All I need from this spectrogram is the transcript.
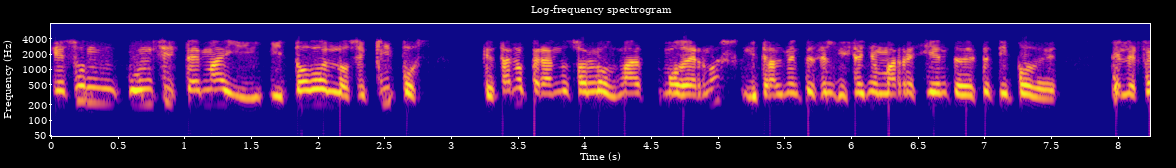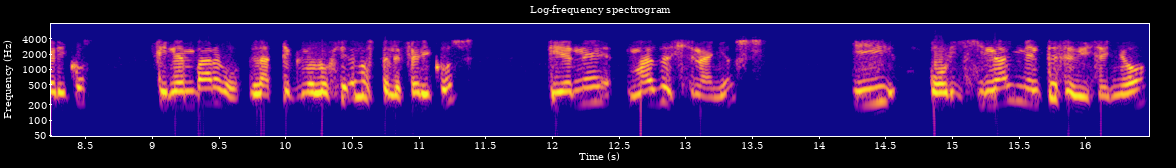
es un, un sistema y, y todos los equipos que están operando son los más modernos, literalmente es el diseño más reciente de este tipo de teleféricos. Sin embargo, la tecnología de los teleféricos tiene más de 100 años y originalmente se diseñó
